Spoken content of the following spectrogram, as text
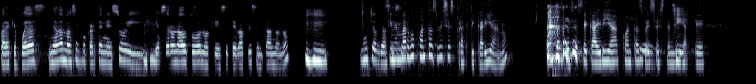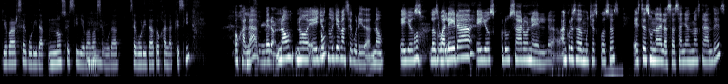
para que puedas nada más enfocarte en eso y, hacer a un lado todo lo que se te va presentando, ¿no? Muchas gracias. Sin embargo, ¿cuántas veces practicaría, no? ¿Cuántas veces se caería? ¿Cuántas veces tendría que llevar seguridad? No sé si llevaba seguridad, seguridad, ojalá que sí. Ojalá, pero no, no, ellos ¿No? llevan seguridad, no. Ellos, oh, los Walera, ellos cruzaron el, han cruzado muchas cosas. Esta es una de las hazañas más grandes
